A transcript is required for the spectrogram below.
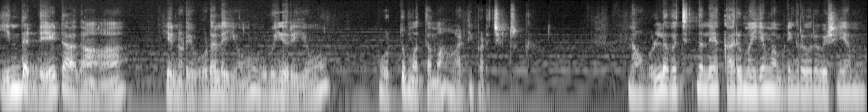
இந்த டேட்டா தான் என்னுடைய உடலையும் உயிரையும் ஒட்டுமொத்தமாக ஆட்டி படைச்சிட்ருக்கு நான் உள்ள வச்சிருந்தேன் இல்லையா கருமையம் அப்படிங்கிற ஒரு விஷயம்?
